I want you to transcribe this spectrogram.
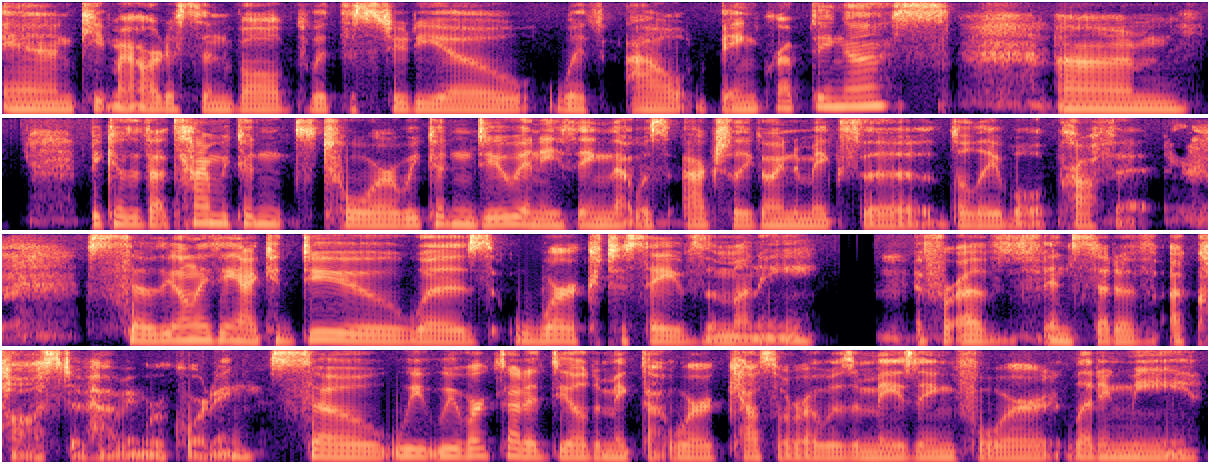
and keep my artists involved with the studio without bankrupting us. Um, because at that time we couldn't tour, we couldn't do anything that was actually going to make the the label a profit. So the only thing I could do was work to save the money mm. for of instead of a cost of having recording. So we we worked out a deal to make that work. Castle Row was amazing for letting me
